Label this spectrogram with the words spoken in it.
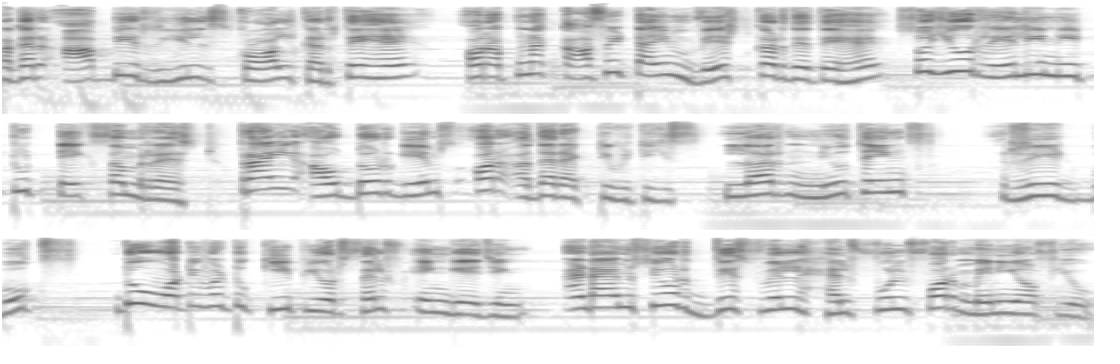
अगर आप भी रील स्क्रॉल करते हैं और अपना काफ़ी टाइम वेस्ट कर देते हैं so you really need to take some rest try outdoor games और other activities learn new things read books do whatever to keep yourself engaging and I am sure this will helpful for many of you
